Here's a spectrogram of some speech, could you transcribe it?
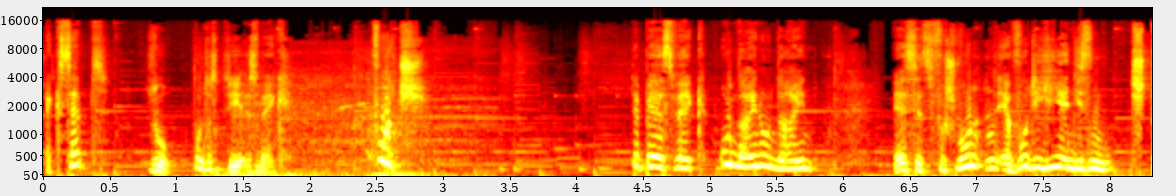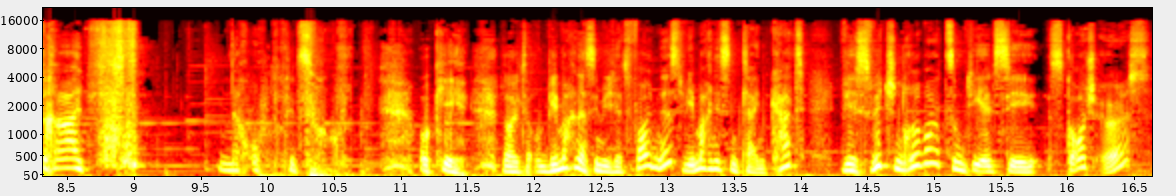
Accept. So, und das Tier ist weg. Futsch! Der Bär ist weg. Oh nein, oh nein. Er ist jetzt verschwunden. Er wurde hier in diesen Strahl nach oben gezogen. Okay, Leute, und wir machen das nämlich jetzt folgendes. Wir machen jetzt einen kleinen Cut. Wir switchen rüber zum DLC Scorch Earth.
